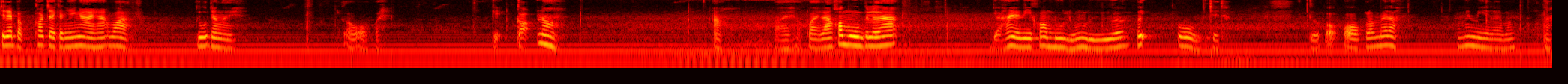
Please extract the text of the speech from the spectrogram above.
จะได้แบบเข้าใจกันง่ายๆฮะว่า รู้ยังไง ก็เอาออกไป เกะเกาะเนาะ อะไปออกไปล้างข้อมูลกันเลยฮะ อย่าให้มันมีข้อมูลหลงเหลือเฮ้ย โอ้เจ็ดเกือบออกออกแล้วไหมล่ะ ไม่มีอะไรมั้งอะ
